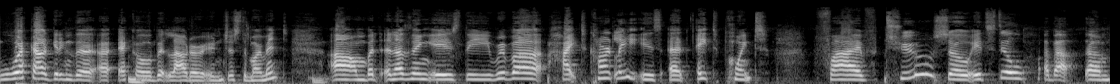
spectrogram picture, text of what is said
In the room. We'll work out getting the uh, echo a bit louder in just a moment. Um, but another thing is the river height currently is at 8.52, so it's still about, um,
